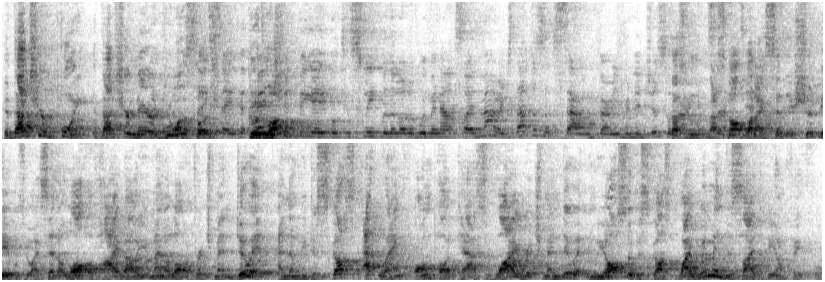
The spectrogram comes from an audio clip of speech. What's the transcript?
If that's your point, if that's your narrative You you want to push, say that good men luck. should be able to sleep with a lot of women outside marriage. That doesn't sound very religious or That's, very that's not what I said they should be able to. I said a lot of high value men, a lot of rich men do it. And then we discussed at length on podcasts why rich men do it. And we also discussed why women decide to be unfaithful.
